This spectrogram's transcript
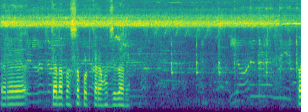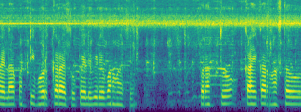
तर त्याला पण सपोर्ट करा म्हणजे झालं. पहिला आपण टीमवर्क करायचो पहिले व्हिडिओ बनवायचो. परंतु काही कारणास्तव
